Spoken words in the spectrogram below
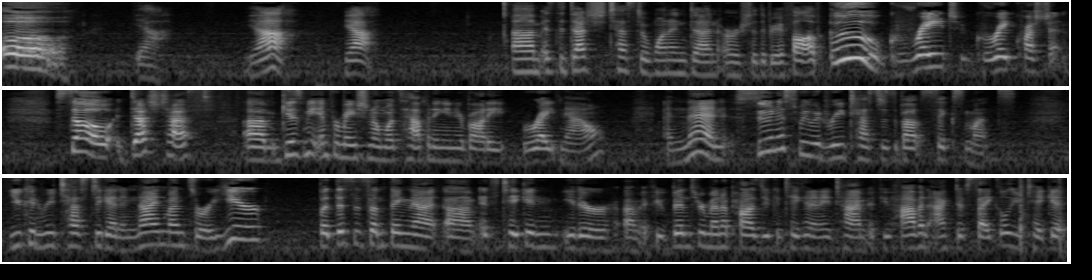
Oh, yeah, yeah, yeah. Um, is the Dutch test a one and done or should there be a follow up? Ooh, great, great question. So Dutch test um, gives me information on what's happening in your body right now. And then soonest we would retest is about six months. You can retest again in nine months or a year, but this is something that um, it's taken either um, if you've been through menopause, you can take it any time. If you have an active cycle, you take it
